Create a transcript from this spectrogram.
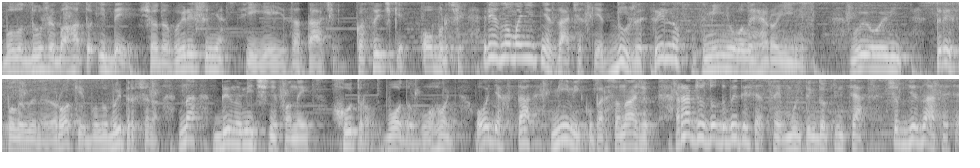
Було дуже багато ідей щодо вирішення цієї задачі. Косички, обручі, різноманітні зачіски дуже сильно змінювали героїнів. Ви уявіть, три з половиною роки було витрачено на динамічні фони, хутро, воду, вогонь, одяг та міміку персонажів. Раджу додивитися цей мультик до кінця, щоб дізнатися,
